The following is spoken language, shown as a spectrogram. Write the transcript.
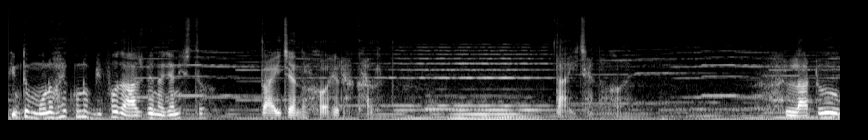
কিন্তু মনে হয় কোনো বিপদ আসবে না জানিস তো। তাই যেন হয় রাখাল। তাই যেন হয়। লাটু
